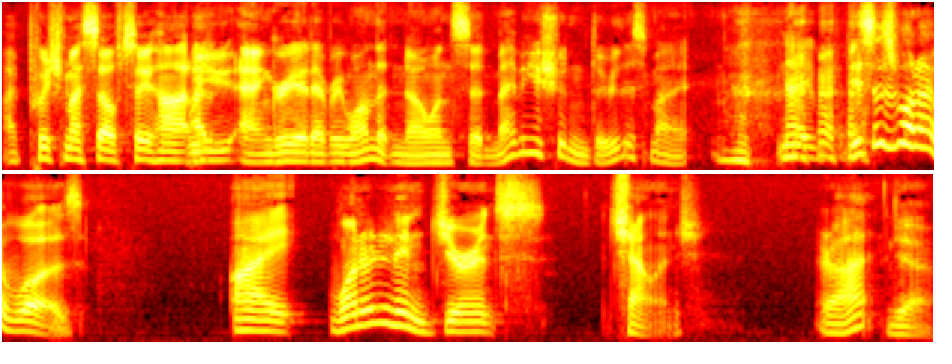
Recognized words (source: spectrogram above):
i pushed myself too hard Were I, you angry at everyone that no one said maybe you shouldn't do this, mate? no this is what i was i wanted an endurance challenge right? Yeah.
